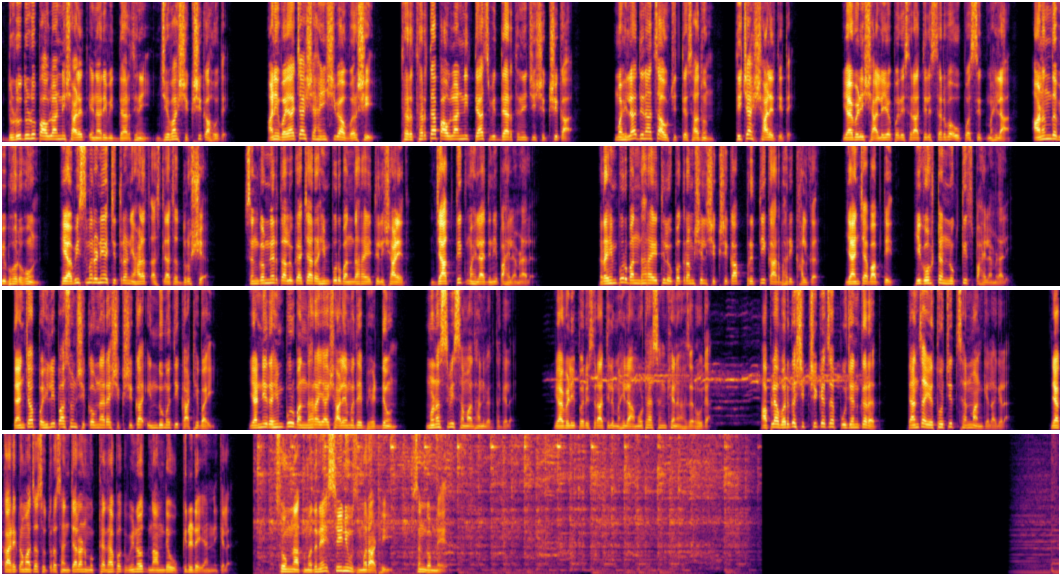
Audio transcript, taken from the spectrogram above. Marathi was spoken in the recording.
दुडूदुडू पावलांनी शाळेत येणारी विद्यार्थिनी जेव्हा शिक्षिका होते आणि वयाच्या शहाऐंशीव्या वर्षी थरथरत्या पावलांनी त्याच विद्यार्थिनीची शिक्षिका महिला दिनाचं औचित्य साधून तिच्या शाळेत येते. यावेळी शालेय परिसरातील सर्व उपस्थित महिला आनंद विभोर होऊन हे अविस्मरणीय चित्र निहाळत असल्याचं दृश्य संगमनेर तालुक्याच्या रहीमपूर बंधारा येथील शाळेत जागतिक महिला दिनी पाहायला मिळालं. रहीमपूर बंधारा येथील उपक्रमशील शिक्षिका प्रीती कारभारी खालकर यांच्या बाबतीत ही गोष्ट नुकतीच पाहायला मिळाली. त्यांच्या पहिलीपासून शिकवणाऱ्या शिक्षिका इंदुमती काठीबाई यांनी रहीमपूर बंधारा या शाळेमध्ये भेट देऊन मनस्वी समाधान व्यक्त केलंय. यावेळी परिसरातील महिला मोठ्या संख्येनं हजर होत्या. आपल्या वर्गशिक्षिकेचं पूजन करत त्यांचा यथोचित सन्मान केला गेला. या कार्यक्रमाचं सूत्रसंचालन मुख्याध्यापक विनोद नामदेव किरडे यांनी केलं. Somnath Madane C news Marathi Sangamner.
